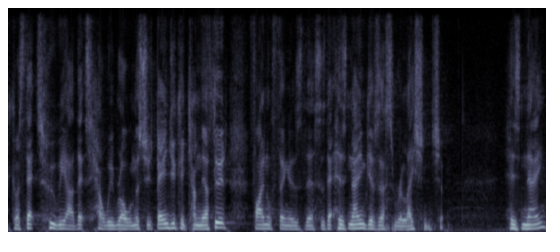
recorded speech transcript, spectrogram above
Because that's who we are. That's how we roll in this church. Band, you could come now. Third, final thing is this: is that His name gives us relationship. His name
